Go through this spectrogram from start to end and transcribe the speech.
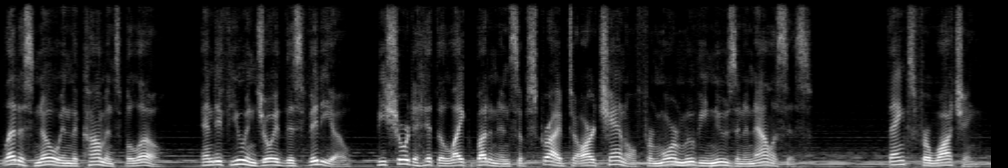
Let us know in the comments below. And if you enjoyed this video, be sure to hit the like button and subscribe to our channel for more movie news and analysis. Thanks for watching.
